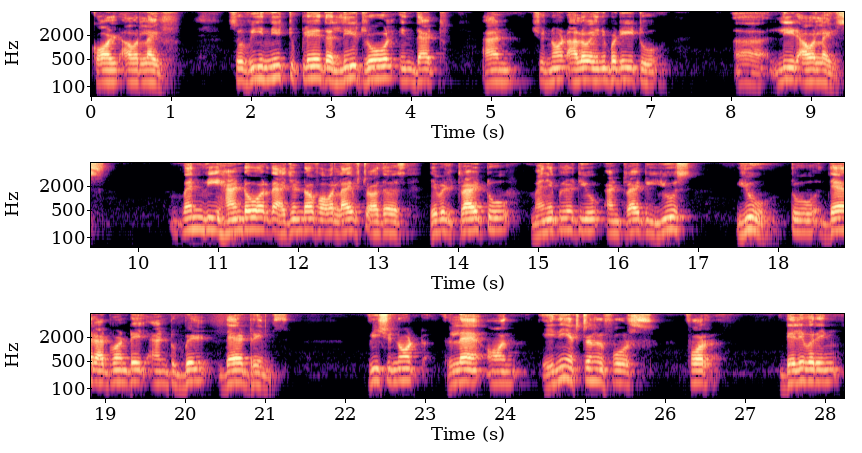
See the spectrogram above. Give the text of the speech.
called Our Life. So we need to play the lead role in that and should not allow anybody to uh, lead our lives. When we hand over the agenda of our lives to others, they will try to manipulate you and try to use you to their advantage and to build their dreams. We should not rely on any external force for delivering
